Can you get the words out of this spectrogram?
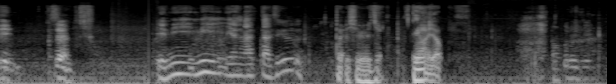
Tim, Sam. Eh ni ni yang atas ke? Tak sure je Tengok jap Apa dia?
